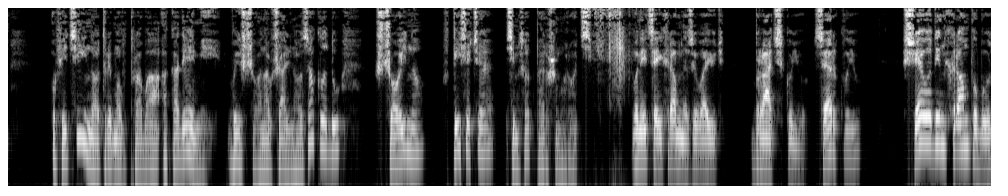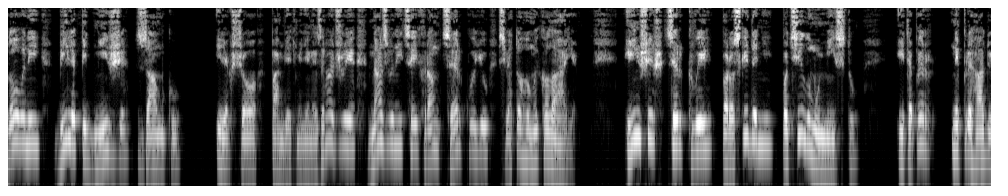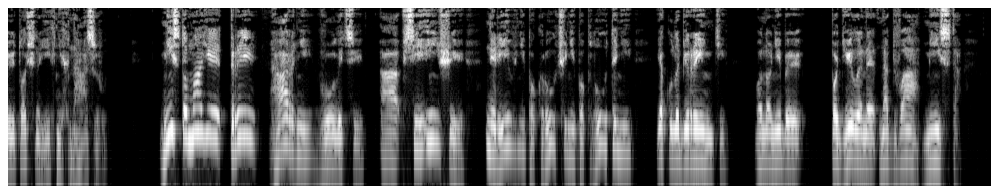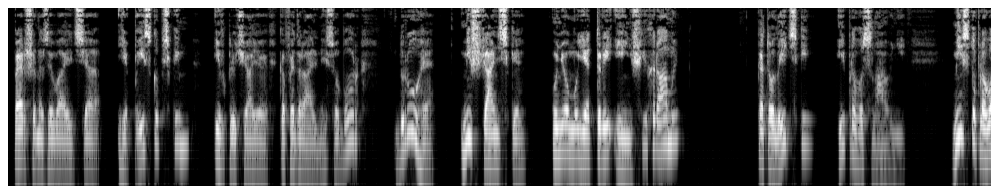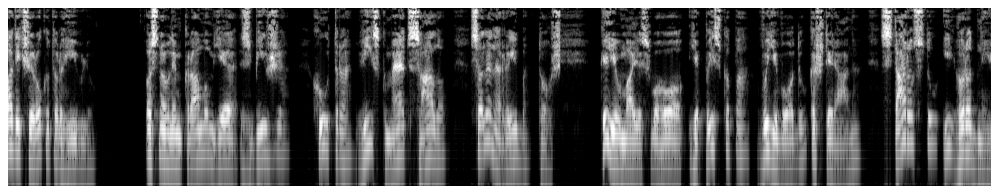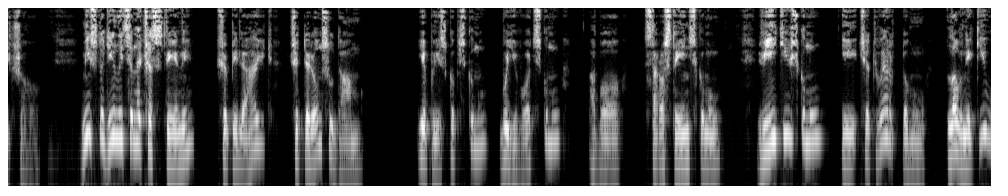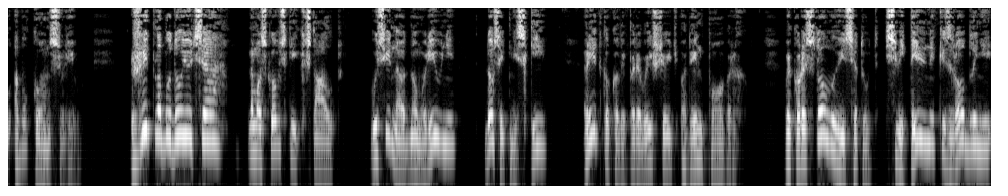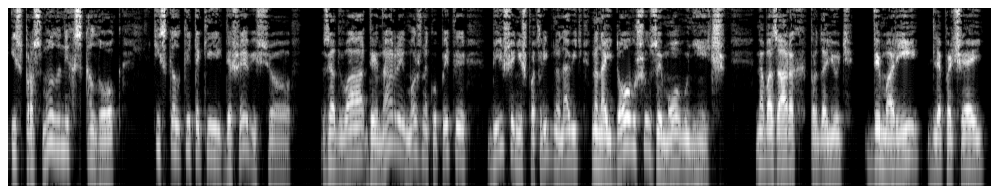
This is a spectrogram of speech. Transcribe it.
офіційно отримав права академії вищого навчального закладу щойно в 1701 році. Вони цей храм називають братською церквою. Ще один храм побудований біля підніжжя замку, і якщо пам'ять мені не зраджує, названий цей храм церквою святого Миколая. Інші ж церкви порозкидані по цілому місту, і тепер не пригадую точно їхніх назв. Місто має три гарні вулиці, а всі інші нерівні, покручені, поплутані, як у лабіринті. Воно ніби поділене на два міста. Перше називається Єпископським і включає кафедральний собор, друге міщанське. У ньому є три інші храми католицькі і православні. Місто провадить широку торгівлю. Основним крамом є збіжжя, хутра, віск, мед, сало, солена риба тощо. Київ має свого єпископа, воєводу, каштиряна, старосту і городничого. Місто ділиться на частини, що підлягають чотирьом судам єпископському, воєводському або старостинському, вітівському і четвертому лавників або консулів. Житла будуються на московський кшталт, усі на одному рівні, досить низькі, рідко коли перевищують один поверх. Використовуються тут світильники, зроблені із просмолених скалок. Ті скалки такі дешеві, що за два динари можна купити більше, ніж потрібно навіть на найдовшу зимову ніч. На базарах продають димарі для печей.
